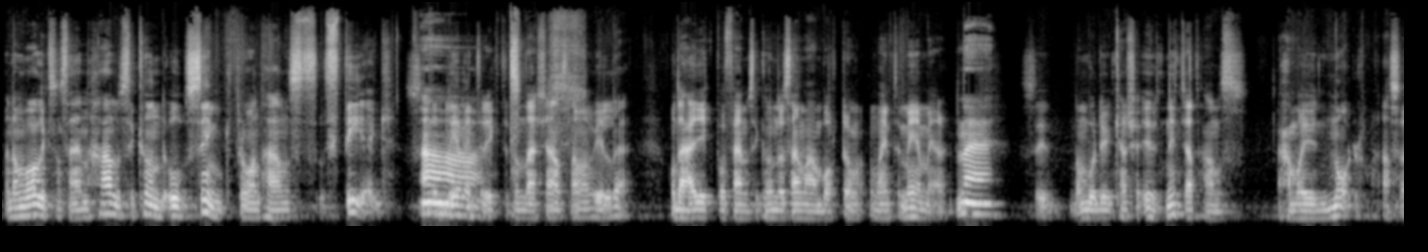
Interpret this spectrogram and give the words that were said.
Men de var liksom så en halv sekund osynk från hans steg. Så Ah. det blev inte riktigt den där känslan man ville. Och det här gick på fem sekunder, sen var han borta och var inte med mer. Nej. Så de borde ju kanske utnyttjat hans... Han var ju enorm. Alltså,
